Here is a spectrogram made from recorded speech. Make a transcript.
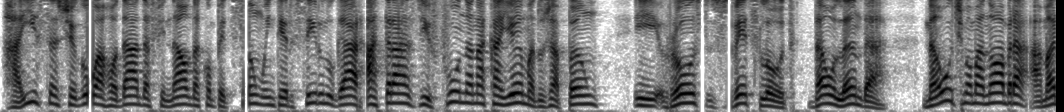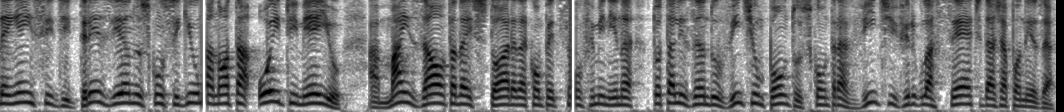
Raíssa chegou à rodada final da competição em terceiro lugar, atrás de Funa Nakayama, do Japão, e Rose Svetslot, da Holanda. Na última manobra, a maranhense de 13 anos conseguiu uma nota 8,5, a mais alta da história da competição feminina, totalizando 21 pontos contra 20,7 da japonesa.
